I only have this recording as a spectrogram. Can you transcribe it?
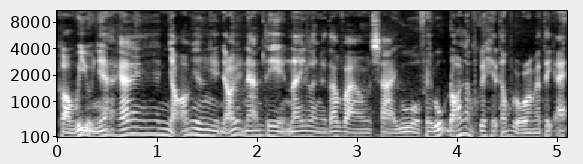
Còn ví dụ nhé các nhỏ như nhỏ Việt Nam thì hiện nay là người ta vào xài Google Facebook đó là một cái hệ thống programmatic ad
